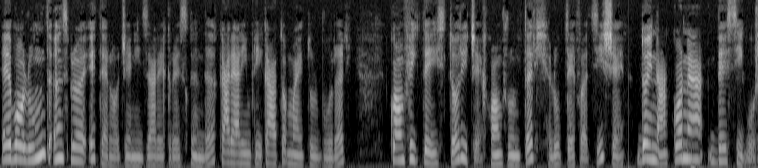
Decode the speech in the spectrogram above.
evoluând înspre o eterogenizare crescândă, care ar implica tocmai tulburări, conflicte istorice, confruntări, lupte fățișe, doina conea, desigur,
